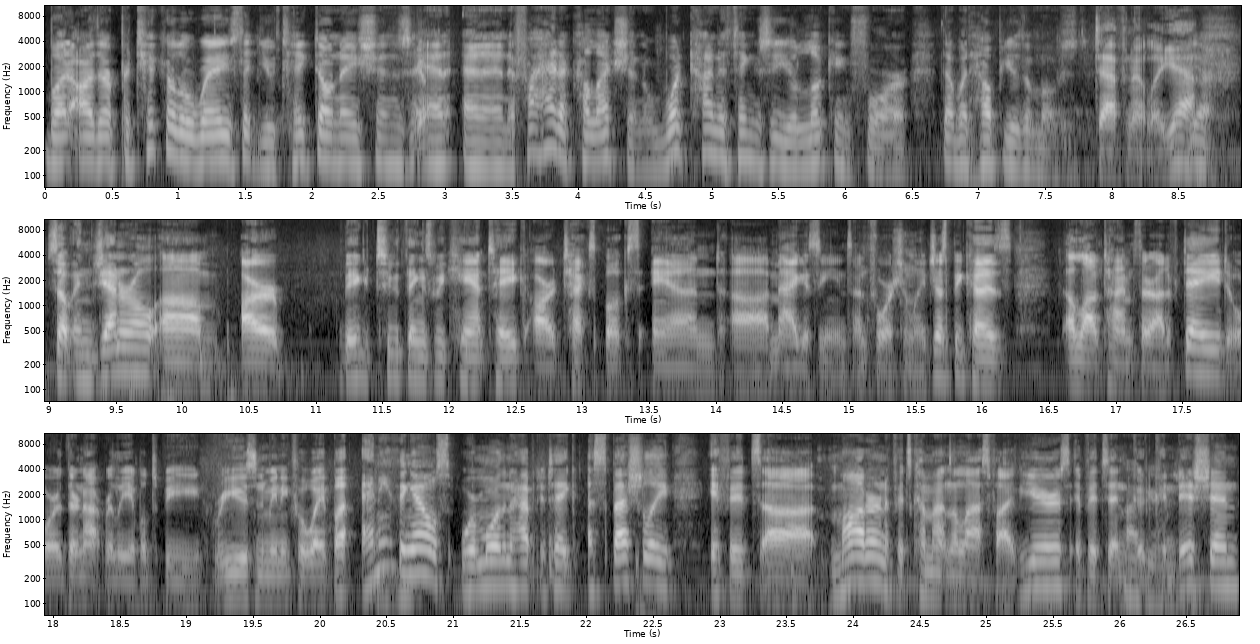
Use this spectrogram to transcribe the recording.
but are there particular ways that you take donations? Yep. And, and if I had a collection, what kind of things are you looking for that would help you the most? Definitely, yeah. Yeah. So in general, um, our big two things we can't take are textbooks and uh, magazines, unfortunately, just because a lot of times they're out of date or they're not really able to be reused in a meaningful way. But anything else, we're more than happy to take, especially if it's uh, modern, if it's come out in the last five years, if it's in Five good years. condition.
